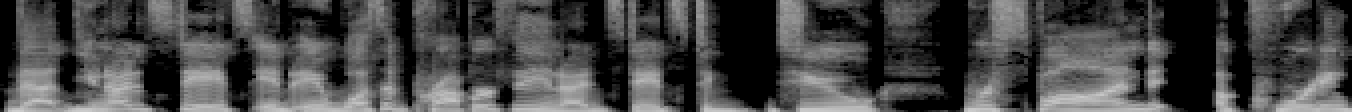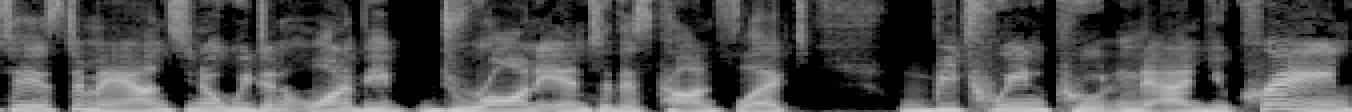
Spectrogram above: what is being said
that the United States, it, it wasn't proper for the United States to, to respond according to his demands. You know, we didn't want to be drawn into this conflict between Putin and Ukraine,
